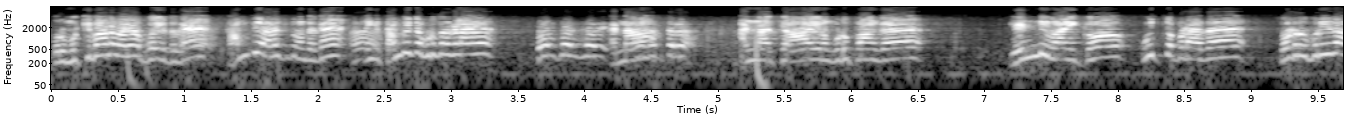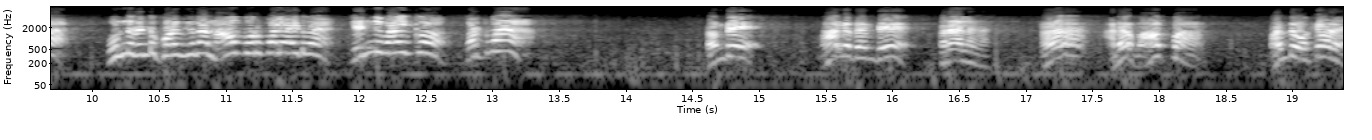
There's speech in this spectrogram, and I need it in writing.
ஒரு முக்கியமான வேலையா போயிட்டு இருக்கேன். தம்பி அழைச்சிட்டு வந்திருக்கேன். நீங்க தம்பிட்ட கொடுத்துருங்களேன் சரி சரி சரி. அண்ணா. அண்ணாச்சி ஆயிரம் கொடுப்பாங்க. எண்ணி வாங்கிக்கோ. கூச்சப்படாத. சொல்றது புரியுதா? ஒண்ணு ரெண்டு குறைஞ்சுன்னா நான் பொறுப்பாளி ஆயிடுவேன். எண்ணி வாங்கிக்கோ. வரட்டுமா? தம்பி வாங்க தம்பி. பரவாயில்லங்க. அட வாப்பா. வந்து உட்காரு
